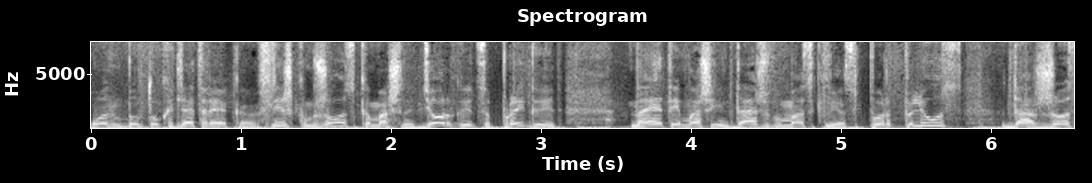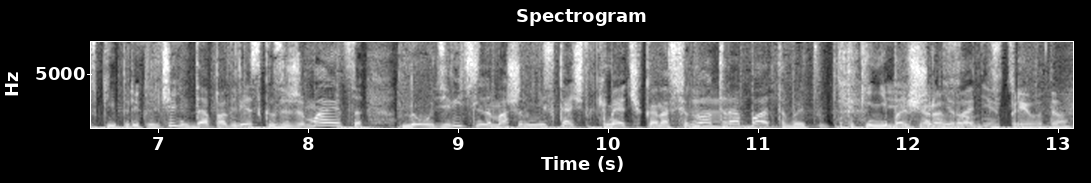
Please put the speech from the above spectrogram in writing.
он был только для трека. Слишком жестко, машина дергается, прыгает. На этой машине даже по Москве Sport Plus, да, жесткие переключения, да, подвеска зажимается, но удивительно, машина не скачет как мячик, она все равно mm. отрабатывает такие небольшие и задний привод, да?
